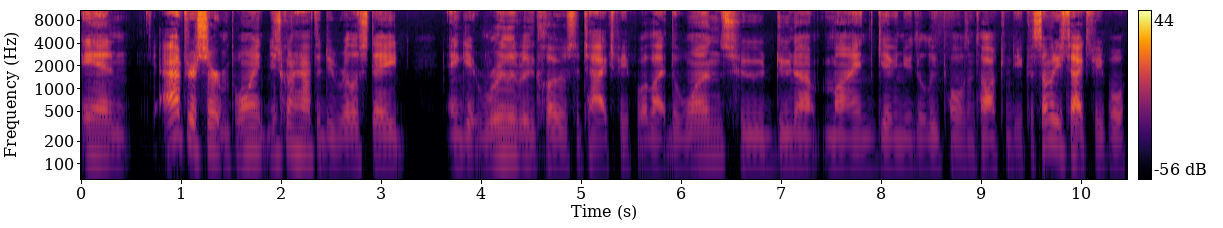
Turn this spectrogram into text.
And after a certain point, you're just gonna have to do real estate and get really, really close to tax people, like the ones who do not mind giving you the loopholes and talking to you. Because some of these tax people,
